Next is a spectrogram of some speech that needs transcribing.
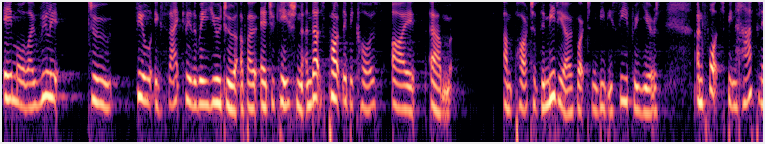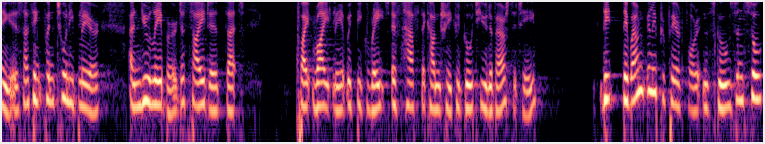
Amol, I really do feel exactly the way you do about education, and that's partly because I um, am part of the media. I've worked in the BBC for years. And what's been happening is, I think when Tony Blair and New Labour decided that, quite rightly, it would be great if half the country could go to university, they, they weren't really prepared for it in schools. And so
